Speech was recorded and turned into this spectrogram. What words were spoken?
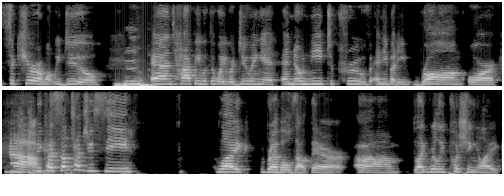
secure on what we do mm-hmm. and happy with the way we're doing it and no need to prove anybody wrong or yeah because sometimes you see like rebels out there um like really pushing like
